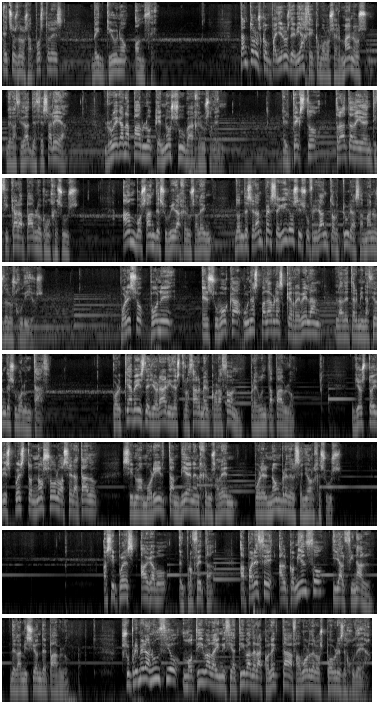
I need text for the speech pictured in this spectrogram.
Hechos de los Apóstoles 21:11 Tanto los compañeros de viaje como los hermanos de la ciudad de Cesarea ruegan a Pablo que no suba a Jerusalén. El texto trata de identificar a Pablo con Jesús. Ambos han de subir a Jerusalén, donde serán perseguidos y sufrirán torturas a manos de los judíos. Por eso pone en su boca unas palabras que revelan la determinación de su voluntad. ¿Por qué habéis de llorar y destrozarme el corazón? pregunta Pablo. Yo estoy dispuesto no solo a ser atado, sino a morir también en Jerusalén por el nombre del Señor Jesús. Así pues, Ágabo, el profeta, aparece al comienzo y al final de la misión de Pablo. Su primer anuncio motiva la iniciativa de la colecta a favor de los pobres de Judea.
